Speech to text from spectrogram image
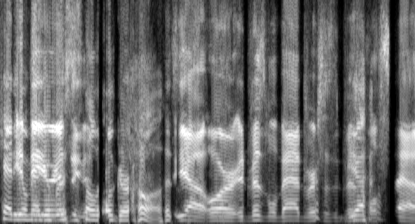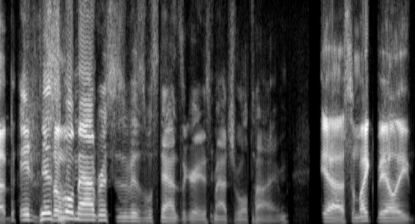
Kenny Omega versus the little girl. yeah, or Invisible Man versus Invisible Stan. Invisible So- Man versus Invisible Stan's the greatest match of all time. Yeah, so Mike Bailey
